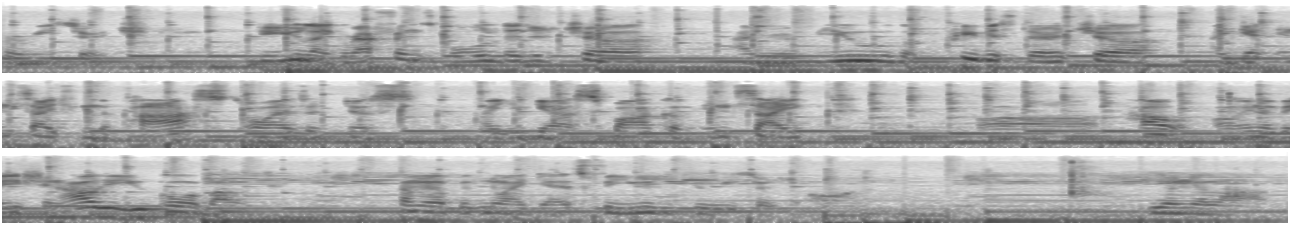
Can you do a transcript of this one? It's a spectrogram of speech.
for research? Do you like reference old literature and review the previous literature and get insight from the past, or is it just like you get a spark of insight or how or innovation? How do you go about coming up with new ideas for you to do research on? You your lab.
